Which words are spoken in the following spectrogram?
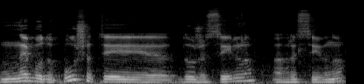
не буду пушити дуже сильно, агресивно.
